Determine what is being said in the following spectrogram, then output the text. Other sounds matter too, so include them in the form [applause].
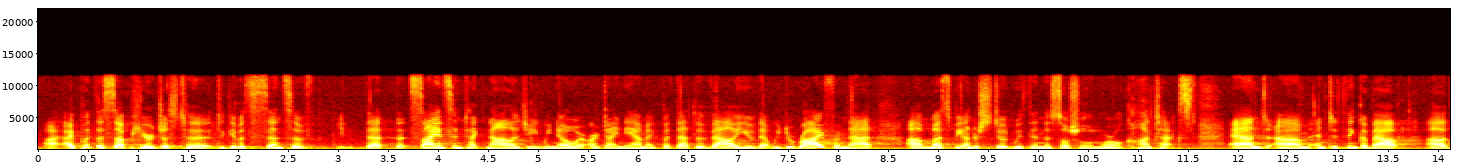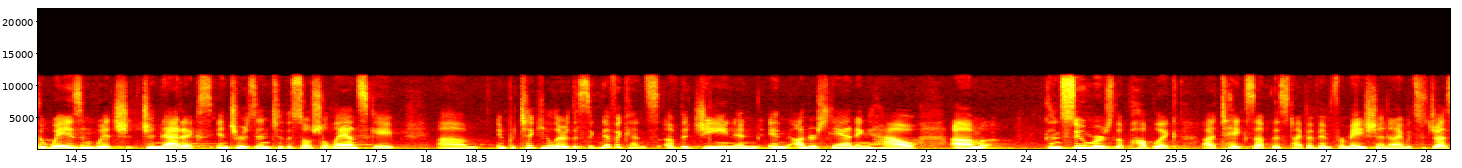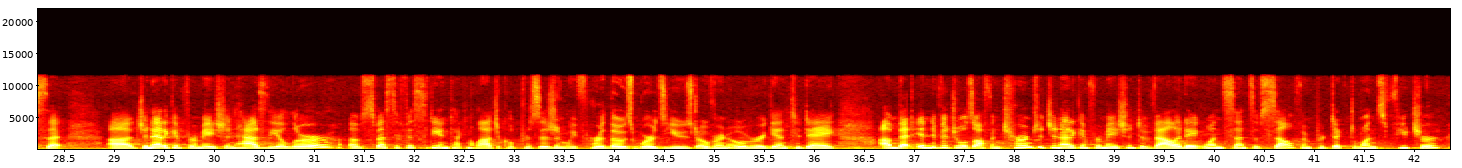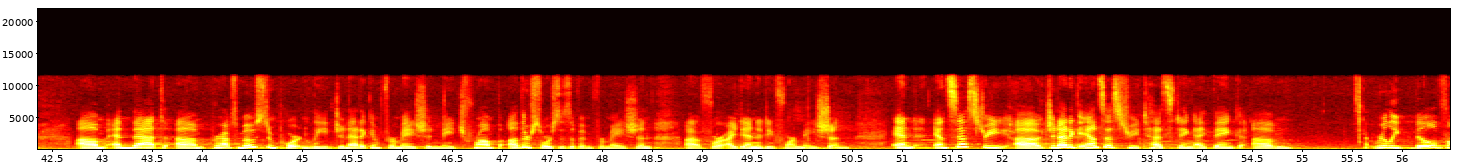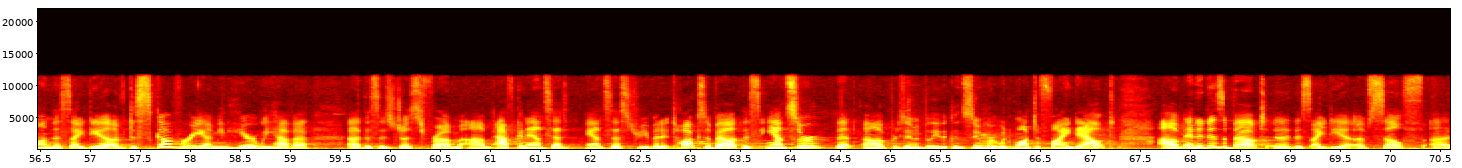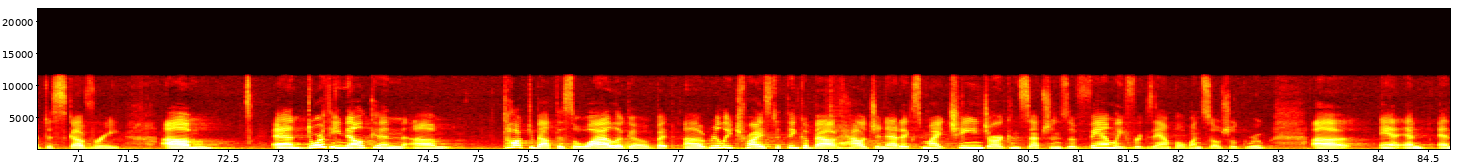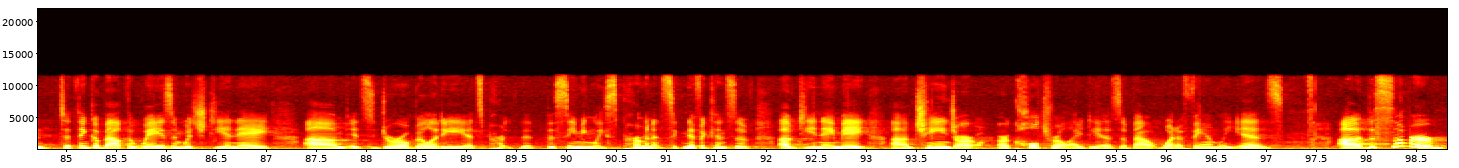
I, I, put this up here just to, to give a sense of that, that science and technology we know are dynamic, but that the value that we derive from that uh, must be understood within the social and moral context. And, um, and to think about uh, the ways in which genetics enters into the social landscape, um, in particular the significance of the gene in, in understanding how um, consumers, the public, uh, takes up this type of information. And I would suggest that uh, genetic information has the allure of specificity and technological precision. We've heard those words used over and over again today. Um, that individuals often turn to genetic information to validate one's sense of self and predict one's future. Um, and that um, perhaps most importantly, genetic information may trump other sources of information uh, for identity formation. And ancestry, uh, genetic ancestry testing, I think, um, really builds on this idea of discovery. I mean, here we have a, uh, this is just from um, African ancestry, but it talks about this answer that uh, presumably the consumer would want to find out. Um, and it is about uh, this idea of self uh, discovery. Um, and Dorothy Nelkin um, talked about this a while ago, but uh, really tries to think about how genetics might change our conceptions of family, for example, one social group uh, and, and, and to think about the ways in which DNA, um, its durability, its the, the, seemingly permanent significance of, of DNA may um, change our, our cultural ideas about what a family is. Uh, this summer,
